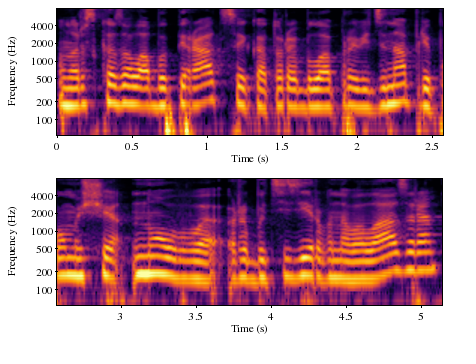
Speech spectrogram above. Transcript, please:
Он рассказал об операции, которая была проведена при помощи нового роботизированного лазера.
